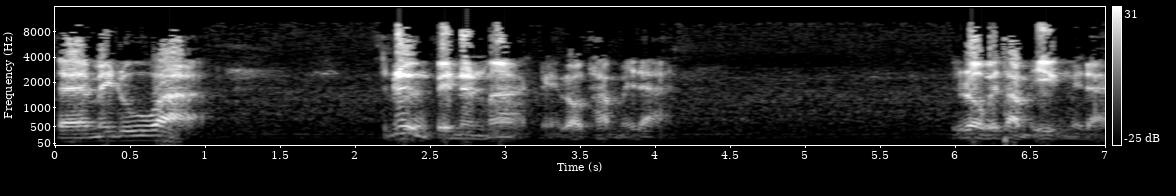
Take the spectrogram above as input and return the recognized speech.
แต่ไม่รู้ว่า เรื่องเป็นนันมากเนี่ย เราทำไม่ได้ เราไปทำเองไม่ได้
